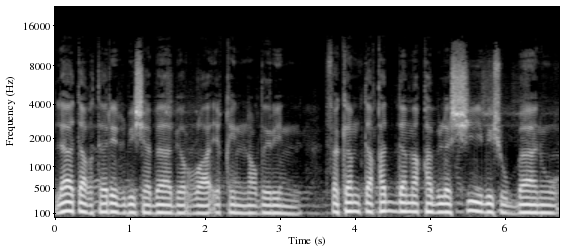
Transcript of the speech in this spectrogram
لا تغترر بشباب رائق نضر فكم تقدم قبل الشيب شبان؟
